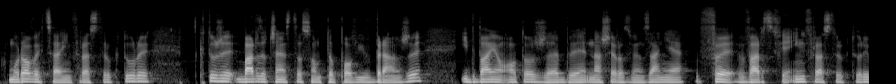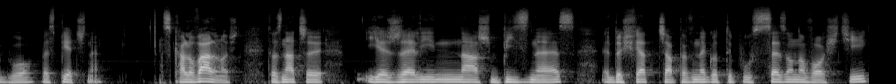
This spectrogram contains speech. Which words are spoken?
chmurowych, całej infrastruktury, którzy bardzo często są topowi w branży i dbają o to, żeby nasze rozwiązanie w warstwie infrastruktury było bezpieczne. Skalowalność, to znaczy jeżeli nasz biznes doświadcza pewnego typu sezonowości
